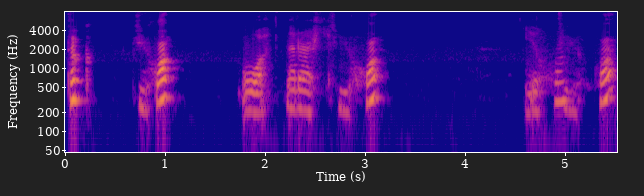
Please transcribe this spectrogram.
Так, тихо, О, нарешті. тихо, Тихо. тихо.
